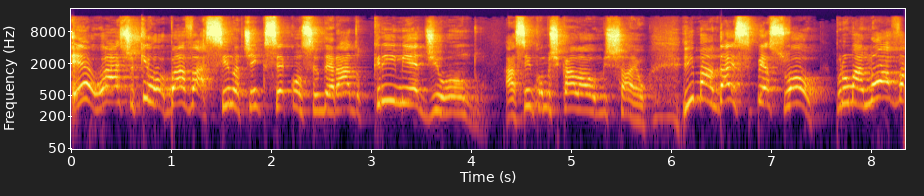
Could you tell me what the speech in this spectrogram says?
Eu acho que roubar vacina tinha que ser considerado crime hediondo, assim como escalar o Michael. E mandar esse pessoal para uma nova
